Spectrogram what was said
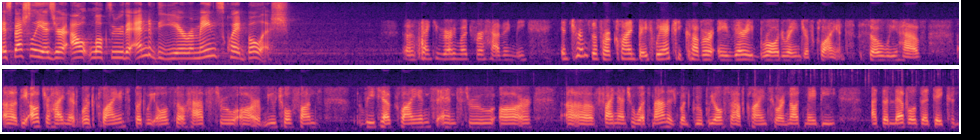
especially as your outlook through the end of the year remains quite bullish. Uh, thank you very much for having me. In terms of our client base, we actually cover a very broad range of clients. So we have uh, the ultra high net worth clients, but we also have through our mutual funds retail clients and through our uh, financial wealth management group, we also have clients who are not maybe at the level that they can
